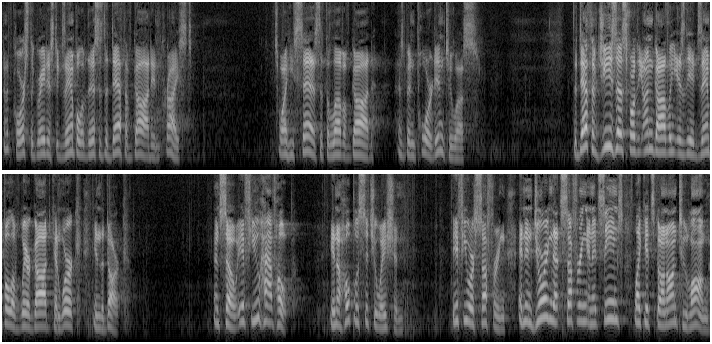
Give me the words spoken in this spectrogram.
And of course, the greatest example of this is the death of God in Christ. That's why he says that the love of God has been poured into us. The death of Jesus for the ungodly is the example of where God can work in the dark. And so, if you have hope in a hopeless situation, if you are suffering and enduring that suffering and it seems like it's gone on too long,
